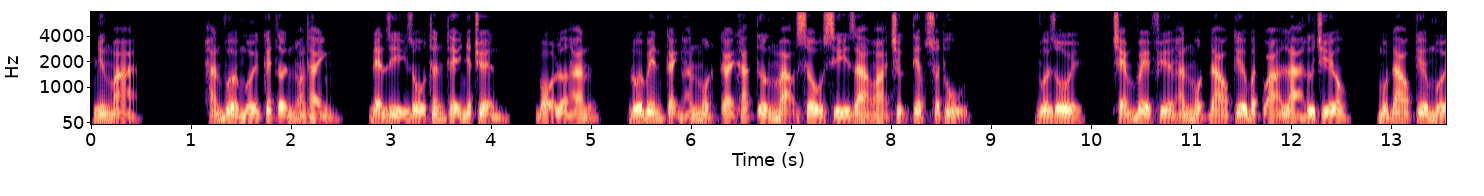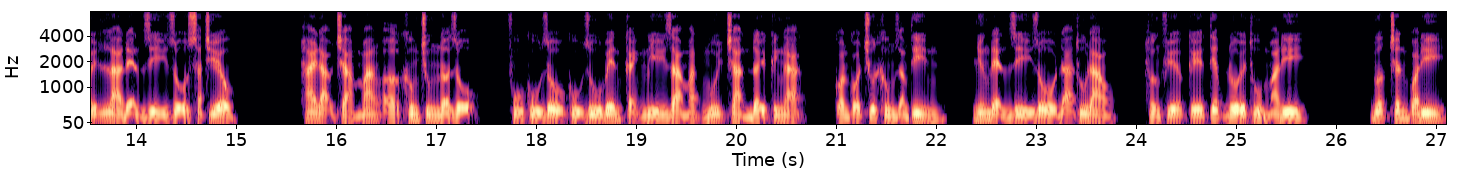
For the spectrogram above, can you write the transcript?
Nhưng mà, hắn vừa mới kết ấn hoàn thành, đèn dị dỗ thân thể nhất chuyển, bỏ lỡ hắn, đối bên cạnh hắn một cái khác tướng mạo xấu xí ra hỏa trực tiếp xuất thủ. Vừa rồi, chém về phía hắn một đao kia bất quá là hư chiêu, một đao kia mới là đèn dị dỗ sát chiêu. Hai đạo chảm mang ở không trung nở rộ, phụ cụ rồ cụ dù bên cạnh nhì giả mặt mũi tràn đầy kinh ngạc, còn có chút không dám tin, nhưng đèn dị dồ đã thu đao, hướng phía kế tiếp đối thủ mà đi. Bước chân qua đi,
